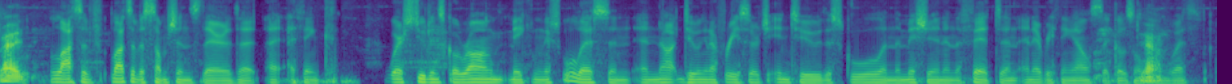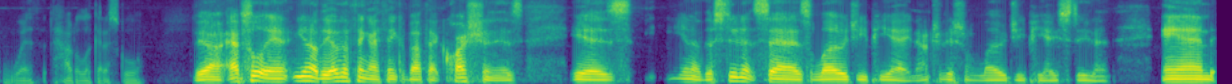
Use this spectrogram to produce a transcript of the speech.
Right. lots of lots of assumptions there that I, I think where students go wrong making their school lists and, and not doing enough research into the school and the mission and the fit and, and everything else that goes Yeah. along with with how to look at a school. Yeah, absolutely. And you know, the other thing I think about that question is, is you know, the student says low GPA, non traditional low GPA student, and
